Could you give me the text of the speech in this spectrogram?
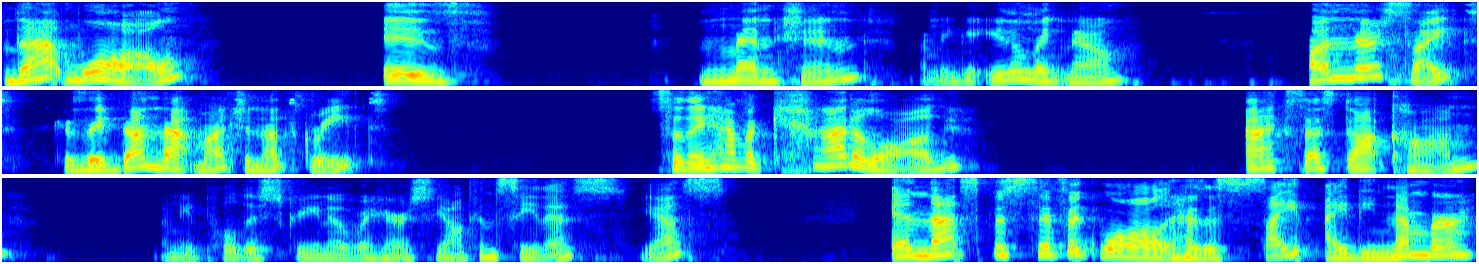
that wall is mentioned. Let me get you the link now on their site because they've done that much and that's great. So they have a catalog, access.com. Let me pull this screen over here so y'all can see this. Yes. And that specific wall, it has a site ID number,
